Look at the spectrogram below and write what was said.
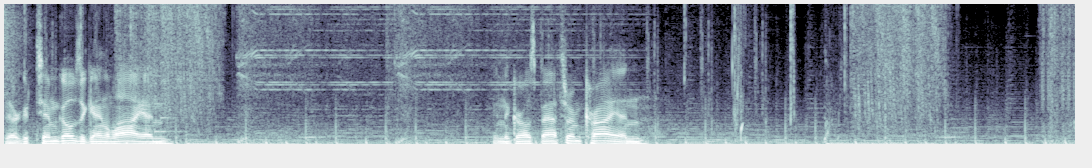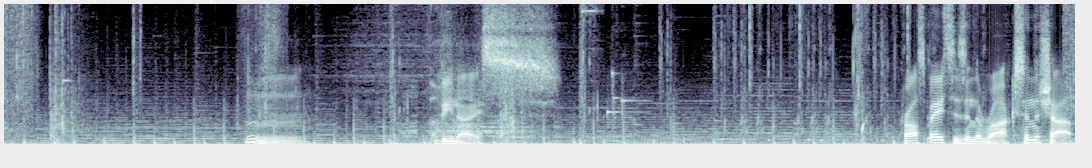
There Tim goes again, lying. In the girl's bathroom crying. Be nice. Crawl space is in the rocks in the shop.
